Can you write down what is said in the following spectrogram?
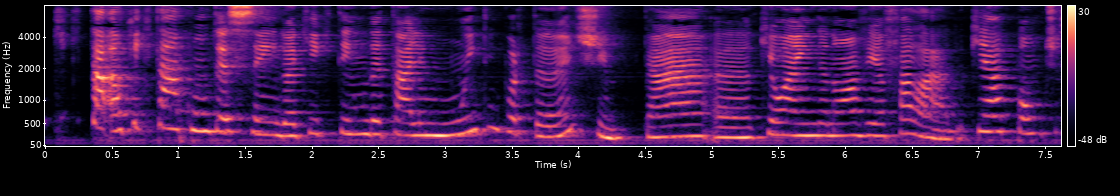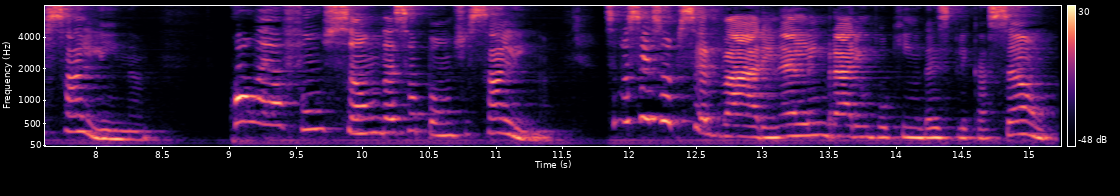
O que está que que tá acontecendo aqui que tem um detalhe muito importante, tá? Uh, que eu ainda não havia falado, que é a ponte salina. Qual é a função dessa ponte salina? Se vocês observarem, né, lembrarem um pouquinho da explicação,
